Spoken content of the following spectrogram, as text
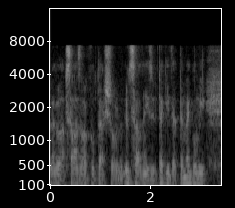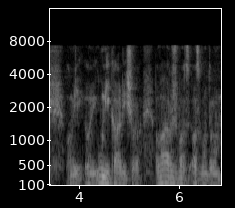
legalább 100 alkotással 500 néző tekintette meg, ami, ami, ami unikális a, a városban, az, azt gondolom.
